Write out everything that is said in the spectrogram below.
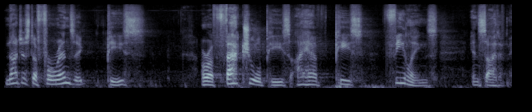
not just a forensic peace or a factual peace, I have peace feelings inside of me.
